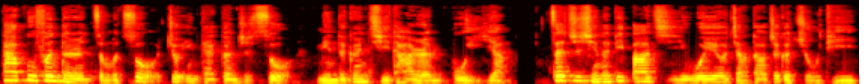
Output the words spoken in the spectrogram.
大部分的人怎么做就应该跟着做，免得跟其他人不一样。在之前的第八集，我也有讲到这个主题，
